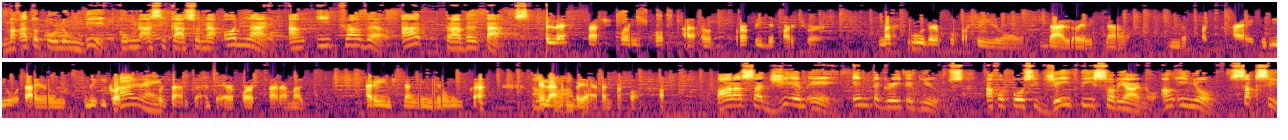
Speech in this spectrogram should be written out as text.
Makatutulong din kung naasikaso na online ang e-travel at travel tax. less touch points po out of for pre-departure, mas smoother po kasi yung daloy ng inyong pagkakay. Hindi po tayong umiikot Alright. kung saan saan sa airport para mag-arrange ng inyong kailangan bayaran pa po. Para sa GMA Integrated News, ako po si JP Soriano, ang inyong saksi.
